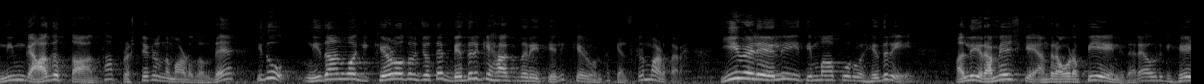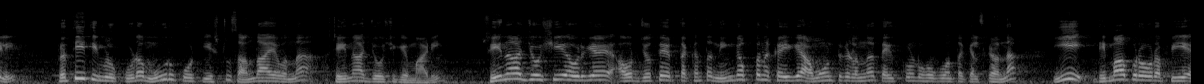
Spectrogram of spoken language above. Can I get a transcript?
ನಿಮಗೆ ಆಗುತ್ತಾ ಅಂತ ಪ್ರಶ್ನೆಗಳನ್ನು ಮಾಡೋದಲ್ಲದೆ, ಇದು ನಿಧಾನವಾಗಿ ಕೇಳೋದ್ರ ಜೊತೆ ಬೆದರಿಕೆ ಹಾಕದ ರೀತಿಯಲ್ಲಿ ಕೇಳುವಂಥ ಕೆಲಸಗಳು ಮಾಡ್ತಾರೆ. ಈ ವೇಳೆಯಲ್ಲಿ ತಿಮ್ಮಾಪೂರ್ವ ಹೆದರಿ ಅಲ್ಲಿ ರಮೇಶ್ಗೆ ಅಂದರೆ ಅವರ ಪಿ ಎ ಏನಿದ್ದಾರೆ ಅವರಿಗೆ ಹೇಳಿ ಪ್ರತಿ ತಿಂಗಳು ಕೂಡ ಮೂರು ಕೋಟಿಯಷ್ಟು ಸಂದಾಯವನ್ನು ಶ್ರೀನಾಥ್ ಜೋಶಿಗೆ ಮಾಡಿ. ಶ್ರೀನಾಥ್ ಜೋಶಿ ಅವರಿಗೆ ಅವ್ರ ಜೊತೆ ಇರ್ತಕ್ಕಂಥ ನಿಂಗಪ್ಪನ ಕೈಗೆ ಅಮೌಂಟ್ಗಳನ್ನು ತೆಗೆದುಕೊಂಡು ಹೋಗುವಂಥ ಕೆಲಸಗಳನ್ನು ಈ ತಿಮ್ಮಾಪುರ ಅವರ ಪಿ ಎ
